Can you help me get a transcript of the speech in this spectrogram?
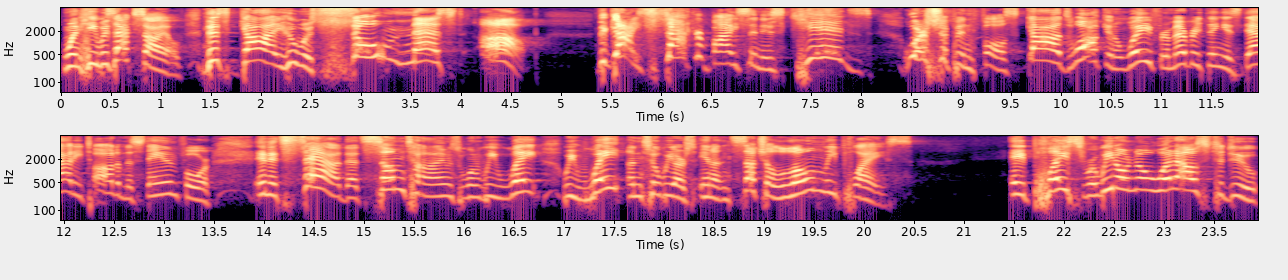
when he was exiled. This guy who was so messed up, the guy sacrificing his kids, worshiping false gods, walking away from everything his daddy taught him to stand for. And it's sad that sometimes when we wait, we wait until we are in, a, in such a lonely place a place where we don't know what else to do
